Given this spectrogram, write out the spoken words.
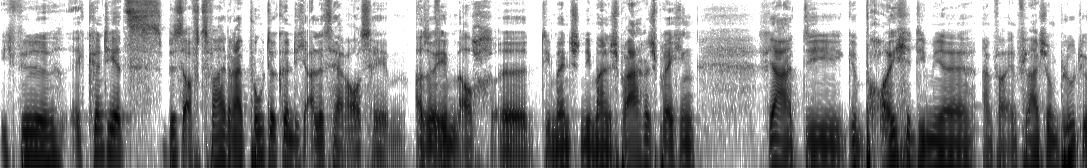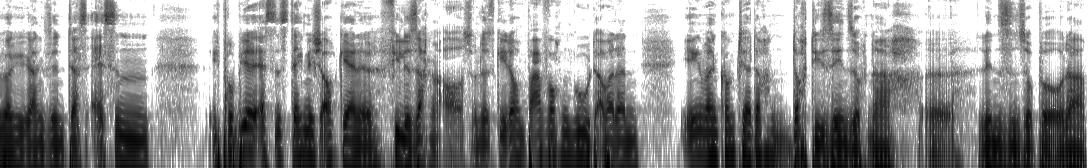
ich würde, ich könnte jetzt bis auf zwei, drei Punkte könnte ich alles herausheben. Also eben auch äh, die Menschen, die meine Sprache sprechen, ja, die Gebräuche, die mir einfach in Fleisch und Blut übergegangen sind, das Essen. Ich probiere essenstechnisch auch gerne viele Sachen aus und das geht auch ein paar Wochen gut, aber dann irgendwann kommt ja doch, doch die Sehnsucht nach äh, Linsensuppe oder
